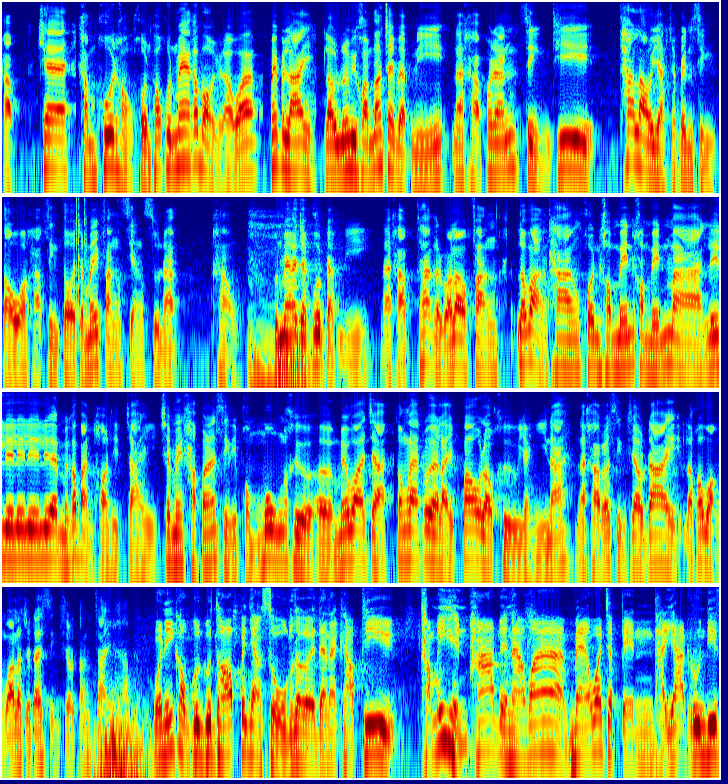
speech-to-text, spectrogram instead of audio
ครับแค่คำพูดของคนเพราะคุณแม่ก็บอกอยู่แล้วว่า ไม่เป็นไร เรามีความตั้งใจแบบนี้นะครับเพราะฉะนั้นสิ่งที่ถ้าเราอยากจะเป็นสิงโตครับสิงโตจะไม่ฟังเสียงสุนัข เห่า คุณแม่ก็จะพูดแบบนี้นะครับ ถ้าเกิดว่าเราฟังระหว่างทางคนคอมเมนต์คอมเมนต์มาเรื่อยๆเรื่อยๆมันก็บั่นทอนจิตใจใช่ไหมครับเพราะฉะนั้นสิ่งที่ผมมุ่งก็คือเออไม่ว่าจะต้องแลกด้วยอะไรเป้าเราคืออย่างนี้นะนะครับแล้วสิ่งที่เราได้เราก็หวังว่าเราจะได้สิ่งที่เราตั้งใจครับ วันนี้ขอบคุณคุณท็อปเป็นอย่างสูงเลยนะครับ ที่ทำให้เห็นภาพเลยนะว่า แม้ว่าจะเป็นทายาทรุ่นที่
